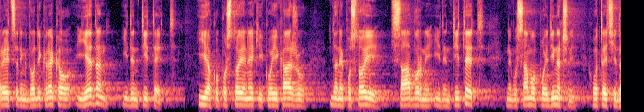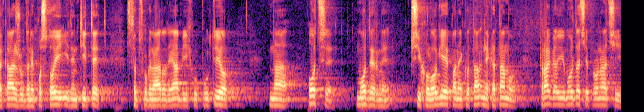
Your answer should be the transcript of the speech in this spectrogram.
predsednik Dodik rekao, jedan identitet. Iako postoje neki koji kažu da ne postoji saborni identitet, nego samo pojedinačni, hoteći da kažu da ne postoji identitet srpskog naroda. Ja bih ih uputio na oce moderne psihologije, pa neka tamo tragaju i možda će pronaći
